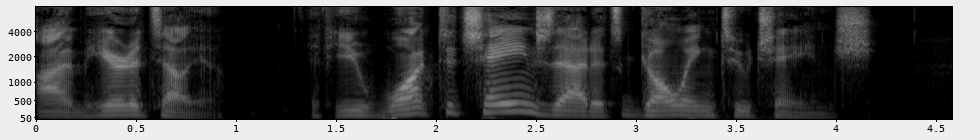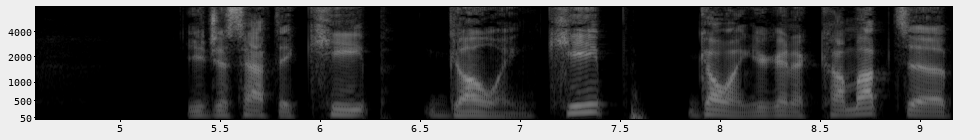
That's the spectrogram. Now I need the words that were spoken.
I'm here to tell you. If you want to change that, it's going to change. You just have to keep going. Keep going. You're going to come up to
